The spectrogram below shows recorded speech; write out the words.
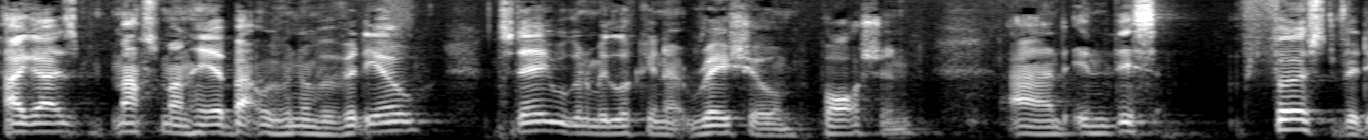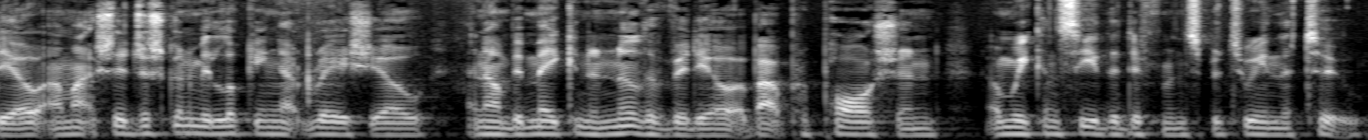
Hi guys, Mathsman here, back with another video. Today we're going to be looking at ratio and proportion, and in this first video I'm actually just going to be looking at ratio and I'll be making another video about proportion and we can see the difference between the two.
